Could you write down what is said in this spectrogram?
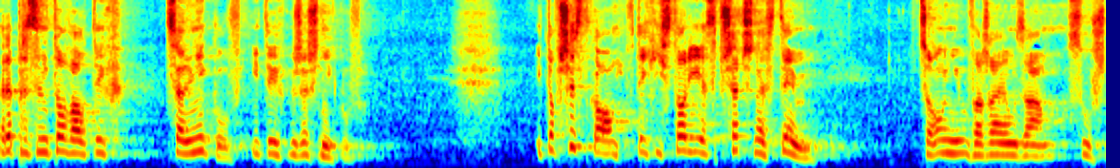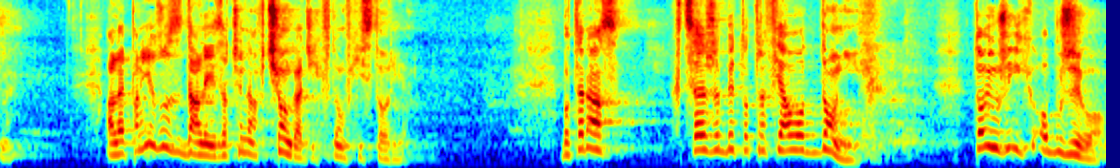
reprezentował tych celników i tych grzeszników. I to wszystko w tej historii jest sprzeczne z tym, co oni uważają za słuszne. Ale Pan Jezus dalej zaczyna wciągać ich w tą historię. Bo teraz chce, żeby to trafiało do nich. To już ich oburzyło.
